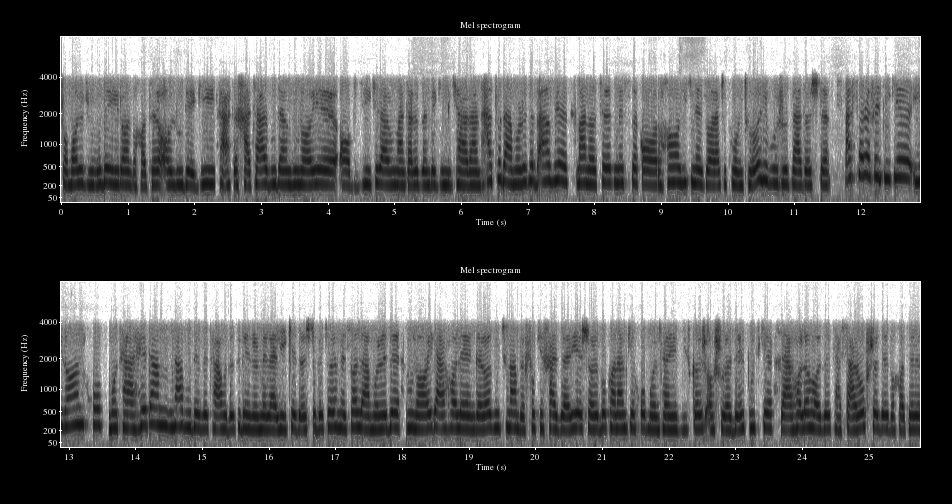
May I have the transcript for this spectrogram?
شمال جنوب ایران به خاطر آلودگی تحت خطر بودن. گونه‌های آبزی که در اون منطقه زندگی می‌کردند. حتی در مورد بعضی از مناطق مثل قارها هیچ نظارت و کنترلی وجود نداشته. از طرف دیگه ایران خب متحدم نبوده به تعهدات بین المللی که داشته. به طور مثال در مورد در حال انقراض می‌تونم به فوک خزری اشاره بکنم که خب مهمترین زیستگاهش آشوراده بود که در حال حاضر تصرف شده به خاطر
